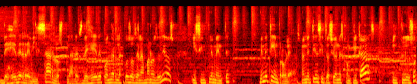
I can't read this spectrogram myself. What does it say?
dejé de revisar los planes, dejé de poner las cosas en las manos de Dios y simplemente me metí en problemas, me metí en situaciones complicadas, incluso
